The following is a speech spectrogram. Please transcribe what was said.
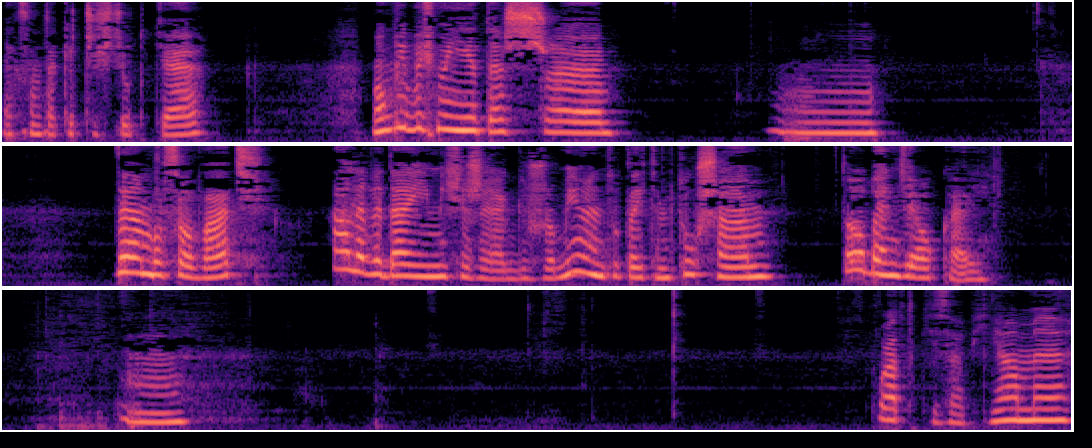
jak są takie czyściutkie. Moglibyśmy je też e, mm, wyembosować, ale wydaje mi się, że jak już robimy tutaj tym tuszem, to będzie ok. Mm. Płatki zawijamy.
